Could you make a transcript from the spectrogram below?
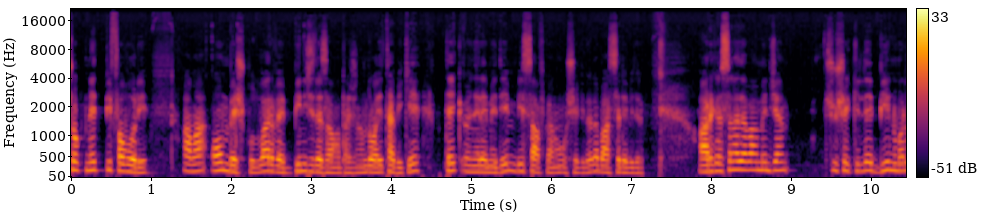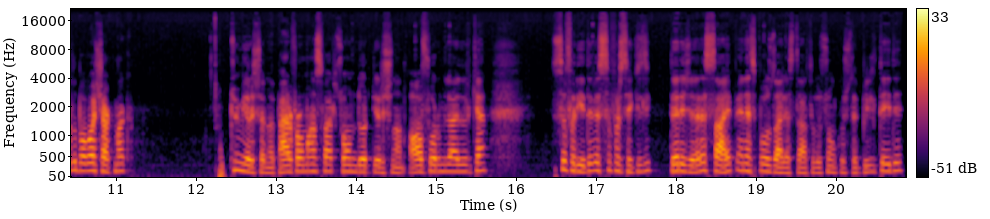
Çok net bir favori. Ama 15 kul var ve binici dezavantajından dolayı tabii ki tek öneremediğim bir safkan o şekilde de bahsedebilirim. Arkasına devam edeceğim. Şu şekilde bir numaralı Baba Çakmak. Tüm yarışlarında performans var. Son 4 yarışından A formülü ayrılırken 0.7 ve 0.8'lik derecelere sahip Enes Bozdağ ile start alıyor. Son koşuda birlikteydi.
